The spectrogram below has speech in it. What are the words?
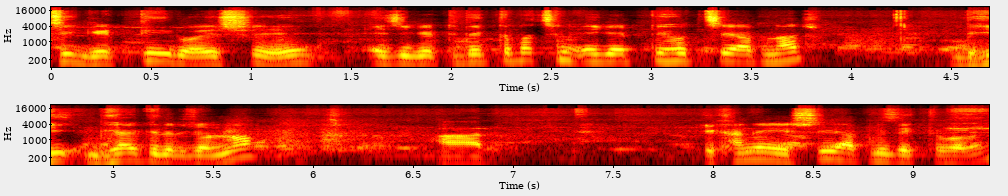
যে গেটটি রয়েছে, এই যে গেটটি দেখতে পাচ্ছেন, এই গেটটি হচ্ছে আপনার ভি ভিআইপিদের জন্য। আর এখানে এসে আপনি দেখতে পাবেন,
